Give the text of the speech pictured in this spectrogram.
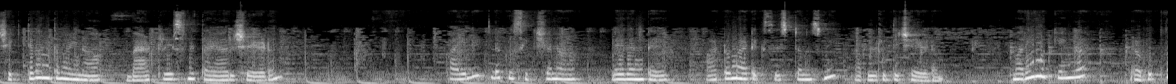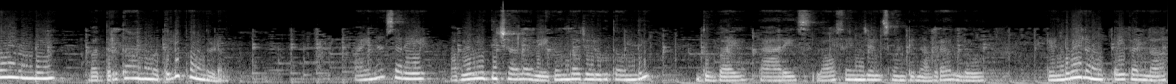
శక్తివంతమైన బ్యాటరీస్ని తయారు చేయడం. పైలట్లకు శిక్షణ లేదంటే ఆటోమేటిక్ సిస్టమ్స్ని అభివృద్ధి చేయడం. మరీ ముఖ్యంగా ప్రభుత్వం నుండి భద్రతా అనుమతులు పొందడం. అయినా సరే అభివృద్ధి చాలా వేగంగా జరుగుతోంది. దుబాయ్ ప్యారిస్ లాస్ ఏంజల్స్ వంటి నగరాల్లో రెండు వేల ముప్పై కల్లా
